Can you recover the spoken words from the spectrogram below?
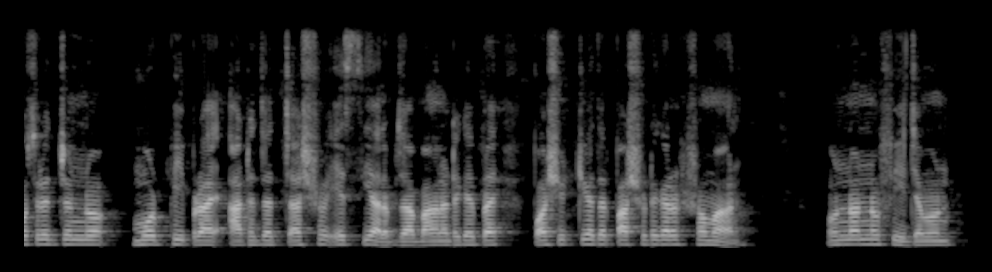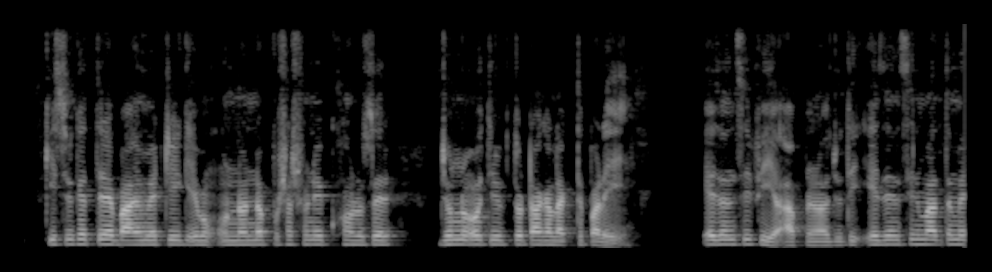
বছরের জন্য মোট ফি প্রায় আট হাজার চারশো এসসিআর যা বাংলা টাকায় প্রায় পঁয়ষট্টি হাজার পাঁচশো টাকার সমান। অন্যান্য ফি যেমন কিছু ক্ষেত্রে বায়োমেট্রিক এবং অন্যান্য প্রশাসনিক খরচের জন্য অতিরিক্ত টাকা লাগতে পারে। এজেন্সি ফি আপনারা যদি এজেন্সির মাধ্যমে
